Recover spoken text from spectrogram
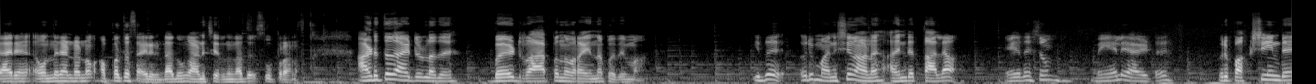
കാര്യം ഒന്ന് രണ്ടെണ്ണം അപ്പുറത്തെ സൈഡിലുണ്ട് അതും കാണിച്ചിരുന്നുണ്ട് അത് സൂപ്പറാണ് അടുത്തതായിട്ടുള്ളത് ബേർഡ് റാപ്പ് എന്ന് പറയുന്ന പ്രതിമ. ഇത് ഒരു മനുഷ്യനാണ് അതിന്റെ തല ഏകദേശം മേലെയായിട്ട് ഒരു പക്ഷീന്റെ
